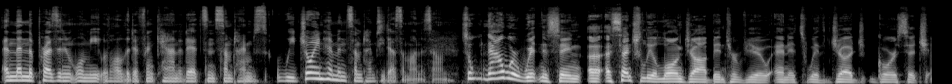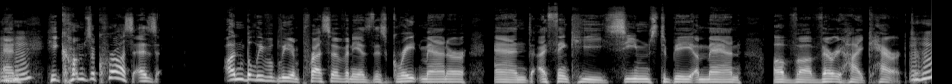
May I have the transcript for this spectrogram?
And then the president will meet with all the different candidates, and sometimes we join him, and sometimes he does them on his own. So now we're witnessing uh, essentially a long job interview, and it's with Judge Gorsuch, and Mm-hmm. he comes across as unbelievably impressive, and he has this great manner, and I think he seems to be a man of uh, very high character. Mm-hmm.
